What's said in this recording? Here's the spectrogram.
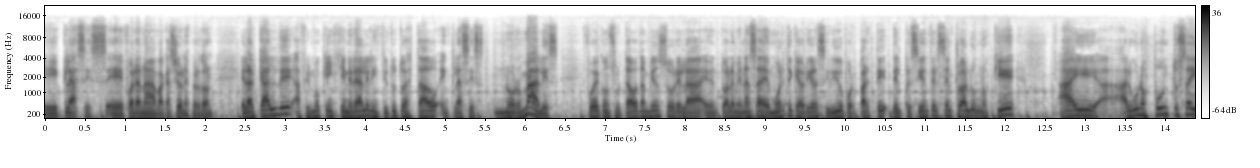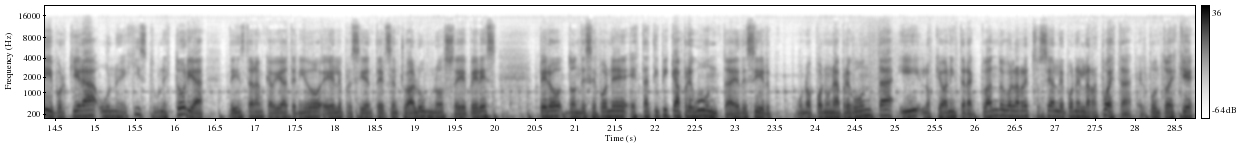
eh, clases, eh, fueran a vacaciones, perdón. El alcalde afirmó que en general el instituto ha estado en clases normales. Fue consultado también sobre la eventual amenaza de muerte que habría recibido por parte del presidente del centro de alumnos, que hay algunos puntos ahí, porque era un una historia de Instagram que había tenido el presidente del centro de alumnos, eh, Pérez, pero donde se pone esta típica pregunta, es decir, uno pone una pregunta y los que van interactuando con la red social le ponen la respuesta. El punto es que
